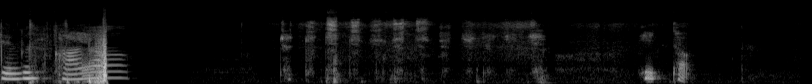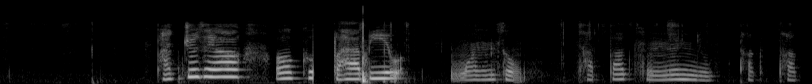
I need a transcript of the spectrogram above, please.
지금 가요. 히터. 밥 주세요. 어, 그 밥이 완성. 닫다 주는 육. 탁, 탁,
